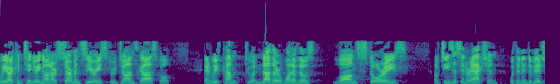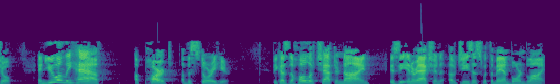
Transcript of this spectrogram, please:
we are continuing on our sermon series through John's Gospel, and we've come to another one of those long stories of Jesus' interaction with an individual. And you only have a part of the story here. Because the whole of chapter 9 is the interaction of Jesus with the man born blind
